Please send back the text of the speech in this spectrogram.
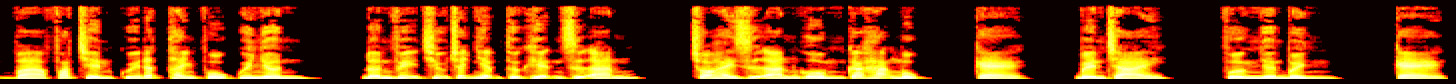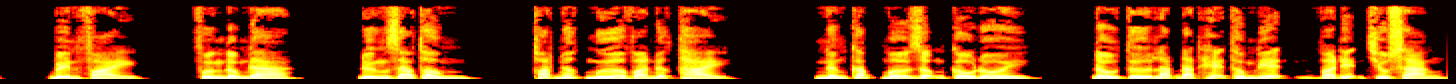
và Phát triển Quỹ đất thành phố Quy Nhơn, đơn vị chịu trách nhiệm thực hiện dự án, cho hay dự án gồm các hạng mục kè, bên trái, phường Nhân Bình, kè, bên phải, phường Đống Đa, đường giao thông, thoát nước mưa và nước thải, nâng cấp mở rộng cầu đôi, đầu tư lắp đặt hệ thống điện và điện chiếu sáng.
